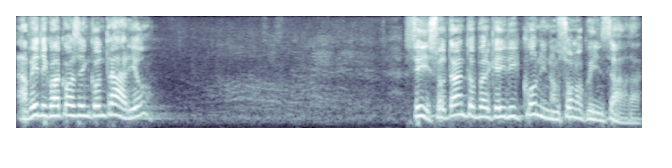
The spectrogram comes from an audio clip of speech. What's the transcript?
Avete qualcosa in contrario? Sì, soltanto perché i ricconi non sono qui in sala.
